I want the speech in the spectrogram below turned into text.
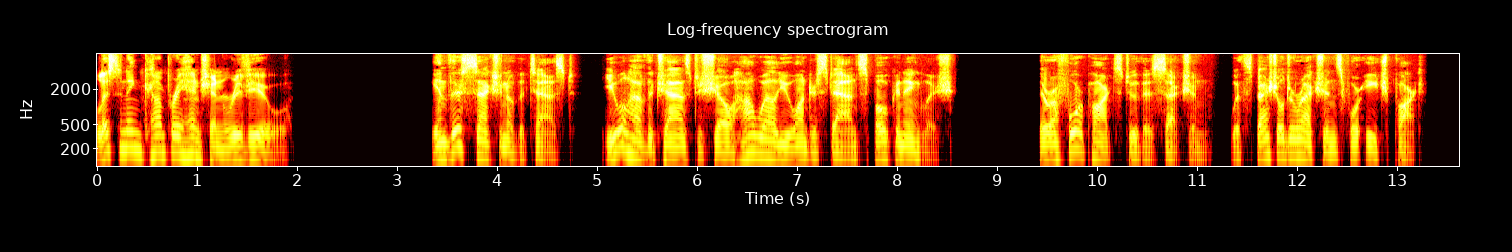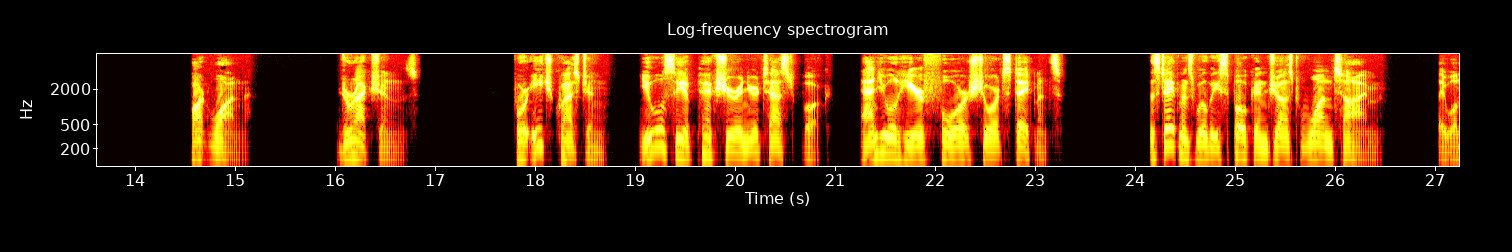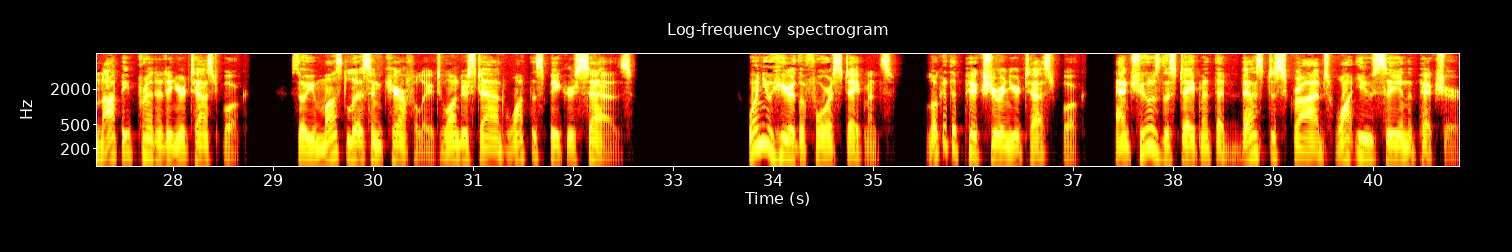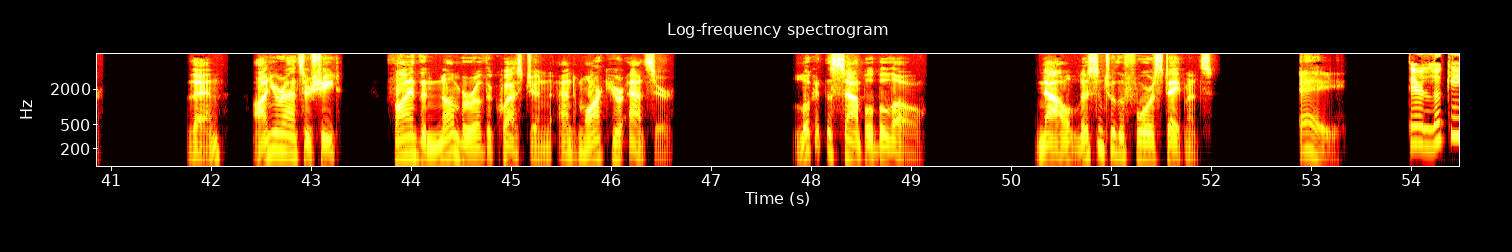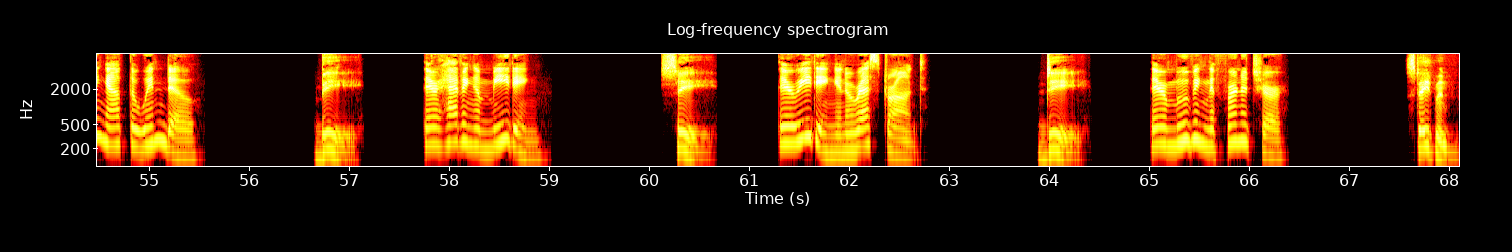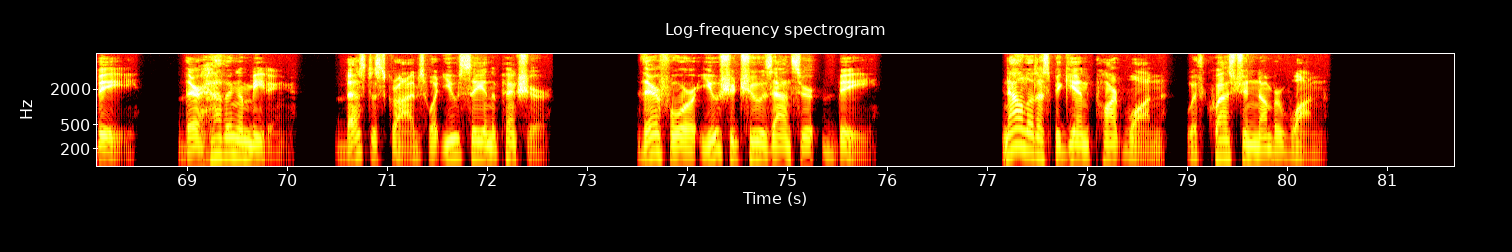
Listening Comprehension Review. In this section of the test, you will have the chance to show how well you understand spoken English. There are four parts to this section, with special directions for each part. Part 1. Directions. For each question, you will see a picture in your test book, and you will hear four short statements. The statements will be spoken just one time. They will not be printed in your test book, so you must listen carefully to understand what the speaker says. When you hear the four statements, look at the picture in your test book and choose the statement that best describes what you see in the picture. Then, on your answer sheet, find the number of the question and mark your answer. Look at the sample below. Now listen to the four statements. A. They're looking out the window. B. They're having a meeting. C. They're eating in a restaurant. D. They're moving the furniture. Statement B. They're having a meeting. Best describes what you see in the picture. Therefore, you should choose answer B. Now let us begin part 1 with question number 1.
